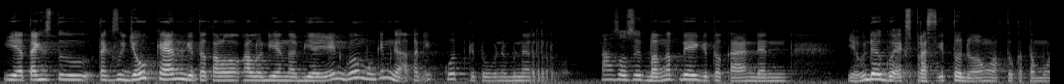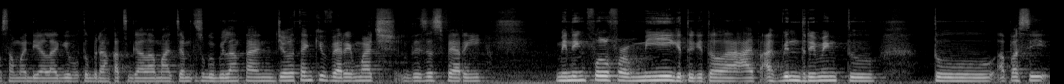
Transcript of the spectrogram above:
ya thanks to thanks to Jokan gitu. Kalau kalau dia nggak biayain gue mungkin nggak akan ikut gitu. Bener-bener ah so banget deh gitu kan. Dan ya udah gue express itu dong waktu ketemu sama dia lagi waktu berangkat segala macam. Terus gue bilang kan Joe thank you very much. This is very meaningful for me gitu gitu lah. I've I've been dreaming to to apa sih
